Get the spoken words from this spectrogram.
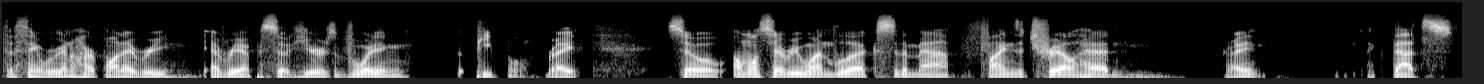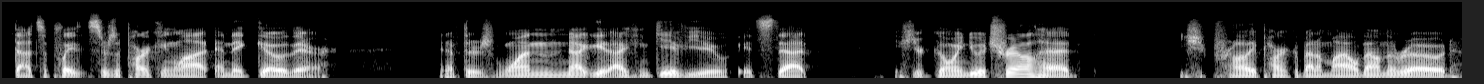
The thing we're going to harp on every every episode here is avoiding the people. Right. So almost everyone looks at the map, finds a trailhead, right? Like that's that's a place. There's a parking lot, and they go there. And if there's one nugget I can give you, it's that if you're going to a trailhead, you should probably park about a mile down the road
